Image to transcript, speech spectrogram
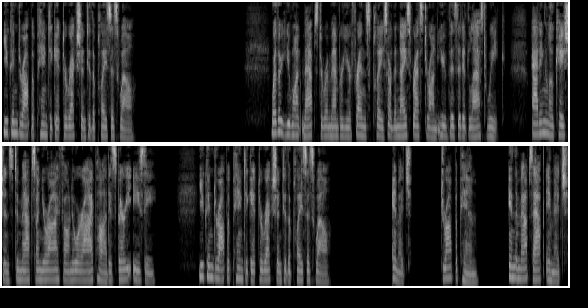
You can drop a pin to get direction to the place as well. Whether you want Maps to remember your friend's place or the nice restaurant you visited last week, adding locations to Maps on your iPhone or iPod is very easy. You can drop a pin to get direction to the place as well. Image. Drop a pin. In the Maps app image.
